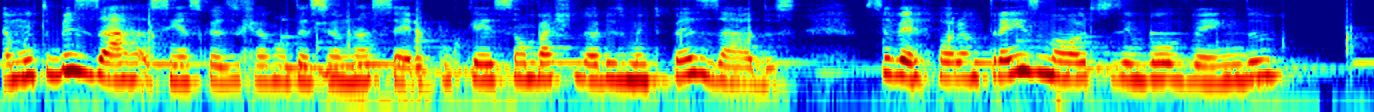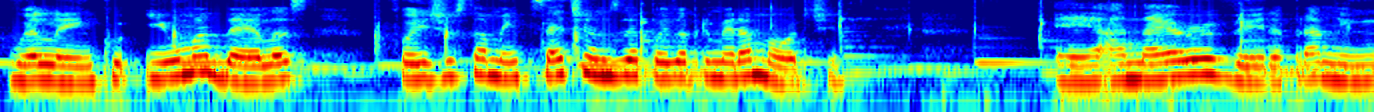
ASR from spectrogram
É muito bizarro, assim, as coisas que aconteceram na série, porque são bastidores muito pesados. Você vê, foram três mortes envolvendo o elenco, e uma delas foi justamente sete anos depois da primeira morte. É, a Naya Rivera, pra mim,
